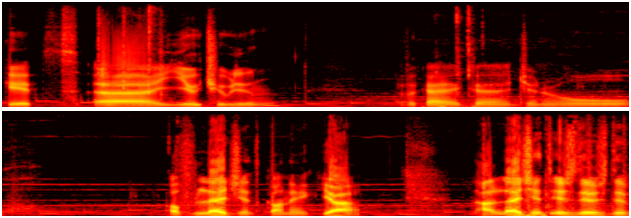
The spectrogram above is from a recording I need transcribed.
kit eh, YouTube doen. Even kijken, General of Legend kan ik, ja. Nou, Legend is dus de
